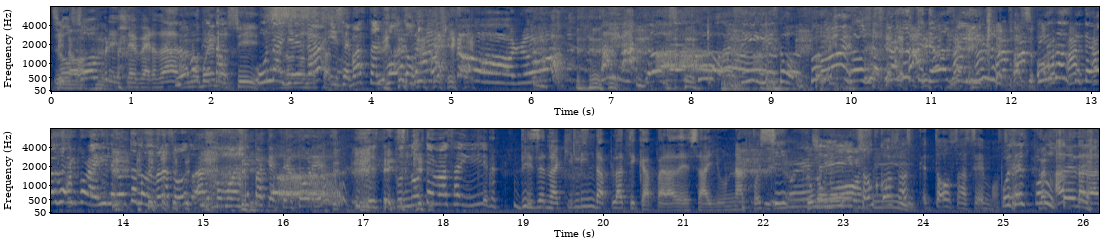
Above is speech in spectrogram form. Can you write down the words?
Sí, Los no. hombres, de verdad. Luego, no, ¿qué bueno, tal? sí. Una No, no, no, llega no, y no. se va hasta el fondo. ¡Exacto! ¡No! No, así, y es como, ¡ay! No, o sea, piensas que te vas a ir. ¿Qué pasó? Piensas que te vas a ir por ahí, levantas los brazos, ah, como así para que te atores. Este, pues no te vas a ir. Dicen aquí, linda plática para desayunar. Pues sí, ¿Cómo sí, no? son Sí. cosas que todos hacemos. Pues ¿eh? es por Hasta ustedes. las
